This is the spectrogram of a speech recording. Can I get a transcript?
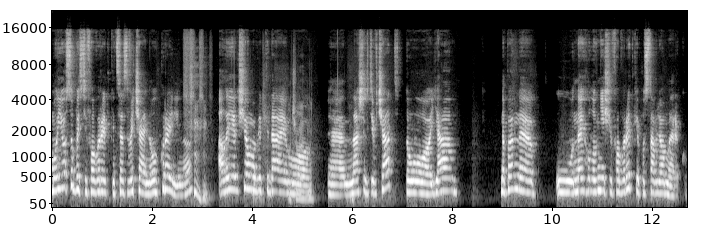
Мої особисті фаворитки це звичайно Україна. Але якщо ми відкидаємо Очевидно. е, наших дівчат, то я напевне у найголовніші фаворитки поставлю Америку,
